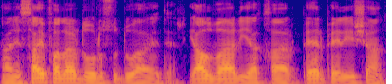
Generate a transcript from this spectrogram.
Hani sayfalar doğrusu dua eder. Yalvar, yakar, perperişan.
